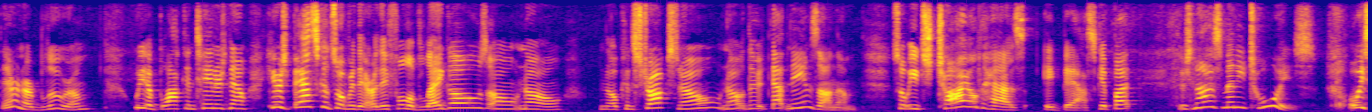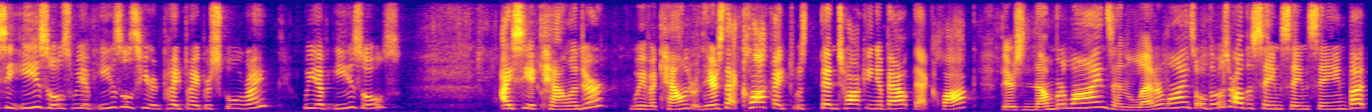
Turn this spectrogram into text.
they're in our blue room. We have block containers. Now, here's baskets over there. Are they full of Legos? Oh, no. No constructs? No, no, they've got names on them. So each child has a basket, but there's not as many toys. Oh, I see easels. We have easels here at Pied Piper School, right? We have easels. I see a calendar. We have a calendar. There's that clock I was been talking about, that clock. There's number lines and letter lines. Oh, those are all the same, same, same. But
